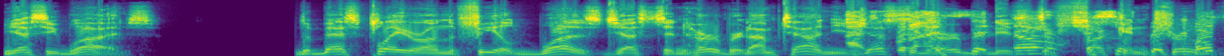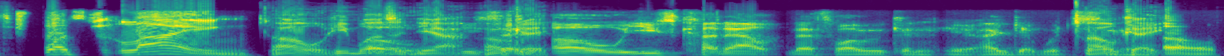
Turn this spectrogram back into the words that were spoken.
Yes, he was. The best player on the field was Justin Herbert. I'm telling you, That's Justin Herbert said. is No, the fucking the truth. coach wasn't lying. Oh, he wasn't. Oh, yeah. you said- Okay. oh, you cut out. That's why we couldn't hear. I get what you're saying. Okay. Oh,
